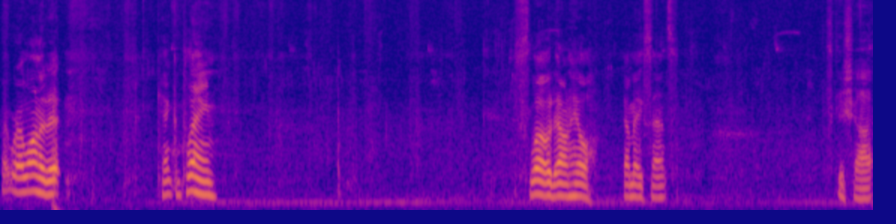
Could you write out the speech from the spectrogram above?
Right where I wanted it. Can't complain. Slow downhill. That makes sense. It's a good shot.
